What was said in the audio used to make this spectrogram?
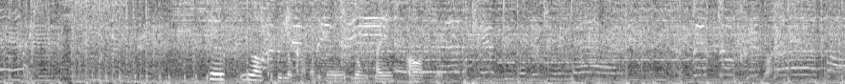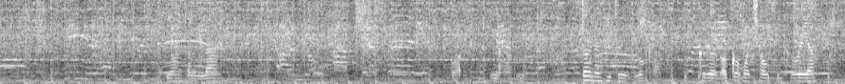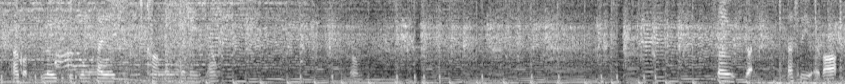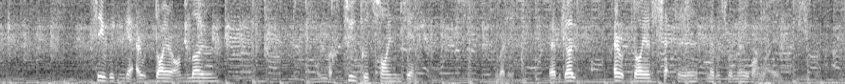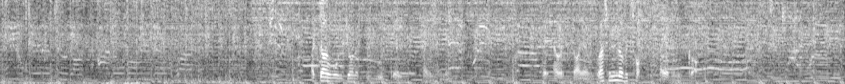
who who else could we look at for young players? Arsenal. Deontay Lamb. What? No, don't know who to look at because I've got my Chelsea career. I've got loads of good young players. Just can't remember their names now. Um, so right, let's leave it at that. See if we can get Eric Dier on loan. And that's two good signings in ready. There we go. Eric Dier set to Middlesbrough move on loan. Don't want Jonathan Woodgate playing here. So Eric Dier. That's another top player that we've got.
